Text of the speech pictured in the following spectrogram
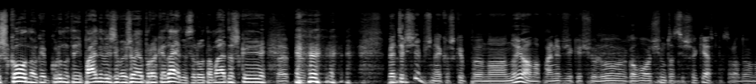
iš Kauno, kaip kur, nu tai į Panevežį važiuoju pro Kedainius ir automatiškai Taip, taip. Bet ir šiaip, žinai, kažkaip nuo, nu jo, nuo Panevižio iki Šiaulių, galvoju, šimtas iš akies pasirodo,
